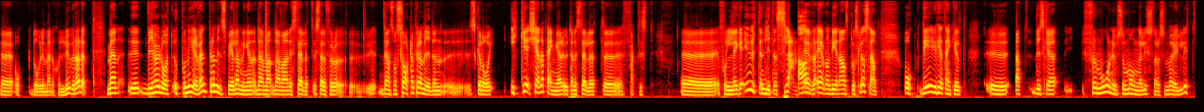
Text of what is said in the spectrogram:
Eh, och då blir människor lurade. Men eh, vi har ju då ett upp och nervänt pyramidspel, nämligen där man, där man istället, istället för eh, den som startar pyramiden ska då icke tjäna pengar utan istället faktiskt eh, få lägga ut en liten slant, Ja. även, även om det är en anspråkslös slant. Och det är ju helt enkelt eh, att vi ska förmå nu så många lyssnare som möjligt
